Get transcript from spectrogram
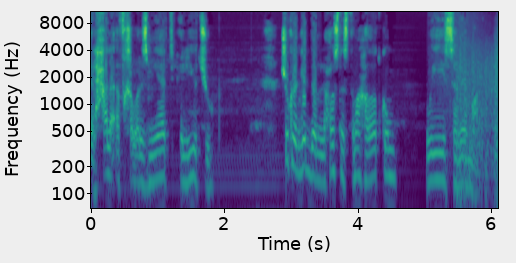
الحلقة في خوارزميات اليوتيوب. شكرا جدا لحسن استماع حضراتكم وسلام عليكم.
